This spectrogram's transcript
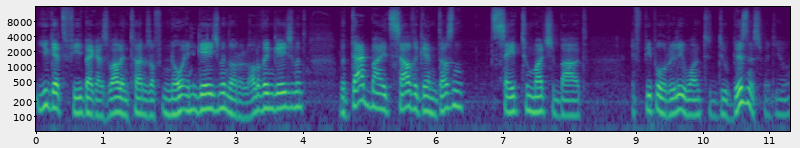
You get feedback as well in terms of no engagement or a lot of engagement. But that by itself, again, doesn't say too much about if people really want to do business with you.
